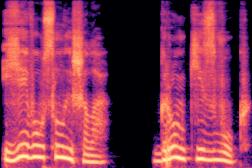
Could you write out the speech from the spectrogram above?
И я его услышала. Громкий звук.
